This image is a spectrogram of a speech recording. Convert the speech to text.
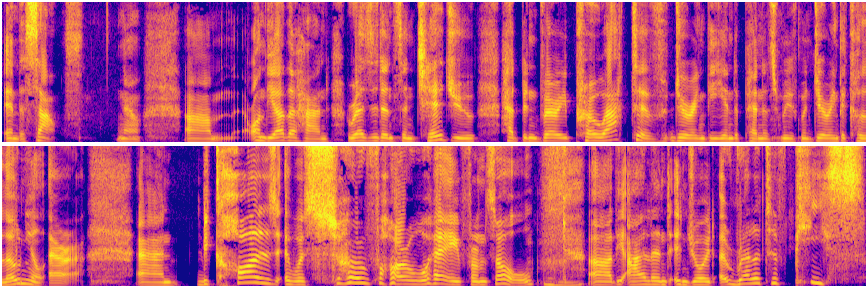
in the South. Now, um, on the other hand, residents in Jeju had been very proactive during the independence movement during the colonial era. And because it was so far away from Seoul, mm-hmm. uh, the island enjoyed a relative peace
